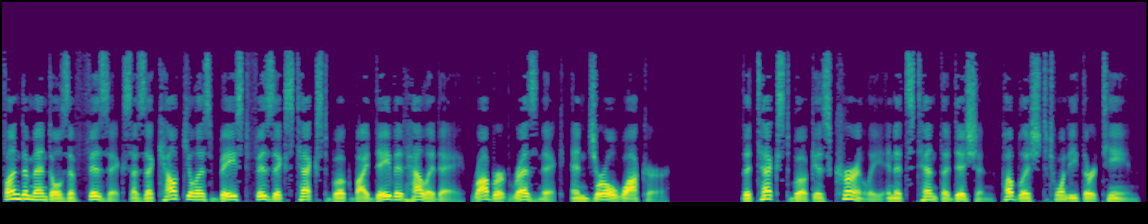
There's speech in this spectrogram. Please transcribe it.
Fundamentals of Physics is a calculus-based physics textbook by David Halliday, Robert Resnick, and Jearl Walker. The textbook is currently in its 10th edition published 2013.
